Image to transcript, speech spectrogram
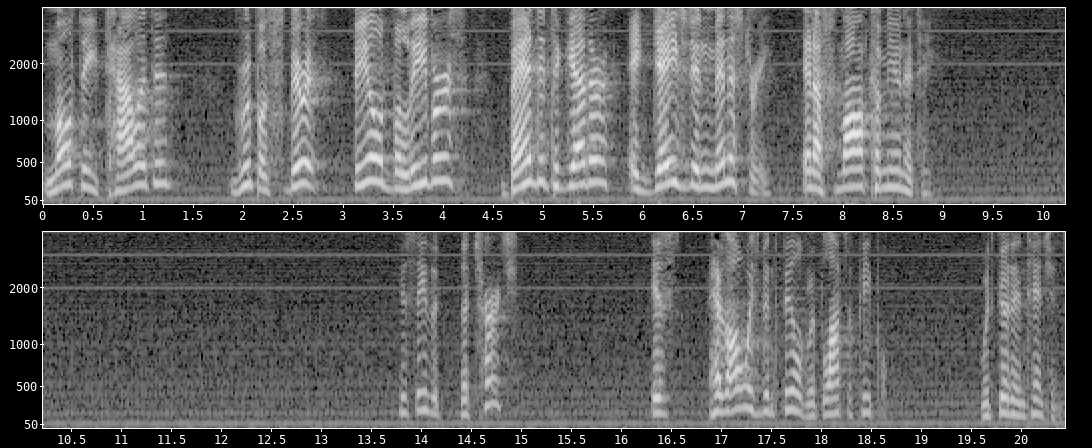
multi talented group of spirit filled believers banded together, engaged in ministry in a small community? You see, the, the church is, has always been filled with lots of people with good intentions.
